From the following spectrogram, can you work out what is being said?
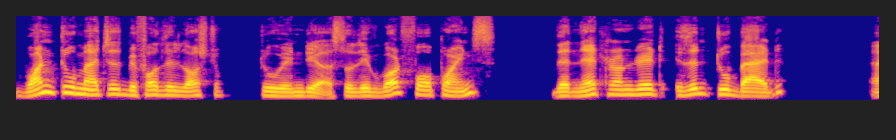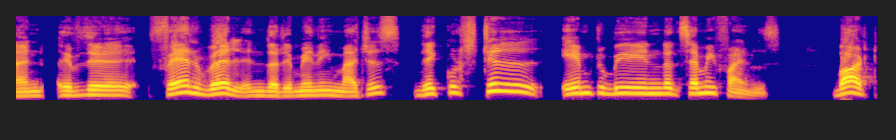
won two matches before they lost to, to India. So they've got four points. Their net run rate isn't too bad. And if they fare well in the remaining matches, they could still aim to be in the semi-finals. But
